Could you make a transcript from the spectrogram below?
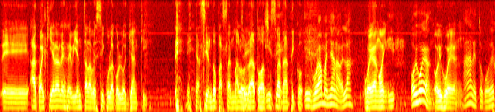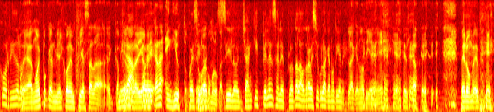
Eh, a cualquiera le revienta la vesícula con los Yankees, haciendo pasar malos Sí, ratos a y sus sí, fanáticos. Y juega mañana, ¿verdad? Juegan hoy. Y, ¿Hoy juegan? Hoy juegan. Ah, le tocó de corrido. los- Juegan hoy porque el miércoles empieza la, el campeonato Mira, de la Liga pues- Americana en Houston, Pues si los, como local. si los Yankees pierden, se le explota la otra vesícula que no tiene. La que no tiene. Pero me- me-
